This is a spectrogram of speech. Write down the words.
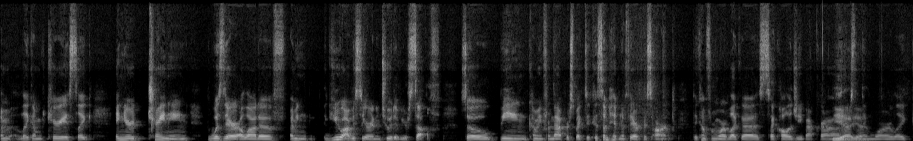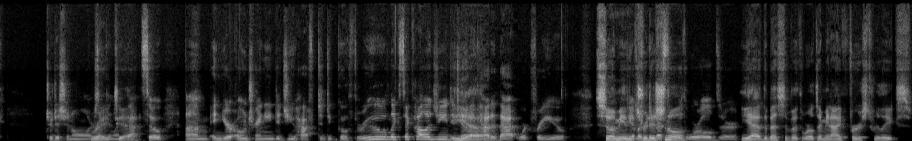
I'm like I'm curious like in your training was there a lot of I mean you obviously are an intuitive yourself. So being coming from that perspective cuz some hypnotherapists aren't. They come from more of like a psychology background Yeah, or something yeah. more like traditional or Right, something like yeah. that. So um in your own training did you have to do, go through like psychology? Did you like Yeah. how did that work for you? so i mean have like traditional the best of both worlds or Yeah, the best of both worlds. I mean, I first really ex-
